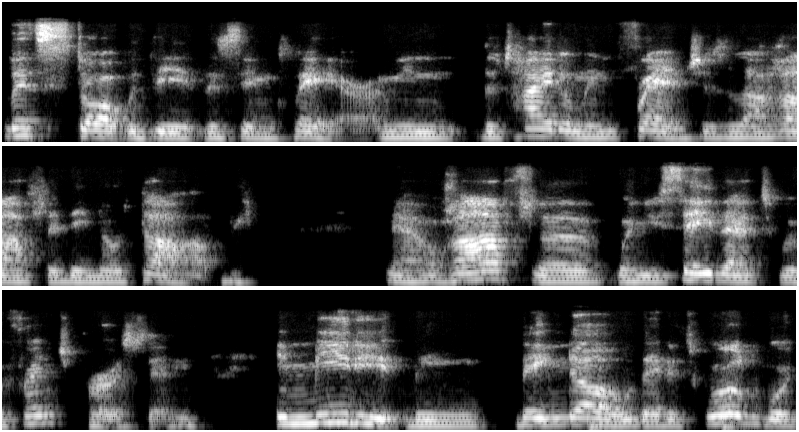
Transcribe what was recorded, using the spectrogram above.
Let's start with the, the Sinclair. I mean, the title in French is La Rafle des Notables. Now, rafle, when you say that to a French person, immediately they know that it's World War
